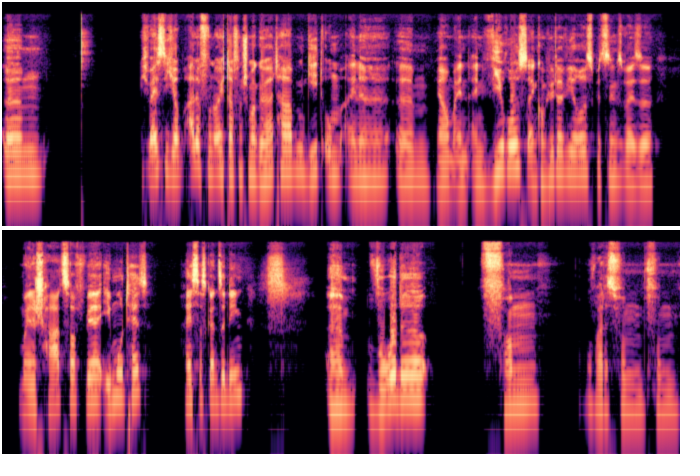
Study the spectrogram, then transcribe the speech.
Ähm, ich weiß nicht, ob alle von euch davon schon mal gehört haben. Geht um eine, ähm, ja, um ein, ein Virus, ein Computervirus, beziehungsweise um eine Schadsoftware. Emotet heißt das ganze Ding. Ähm, wurde vom, wo war das, vom, vom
